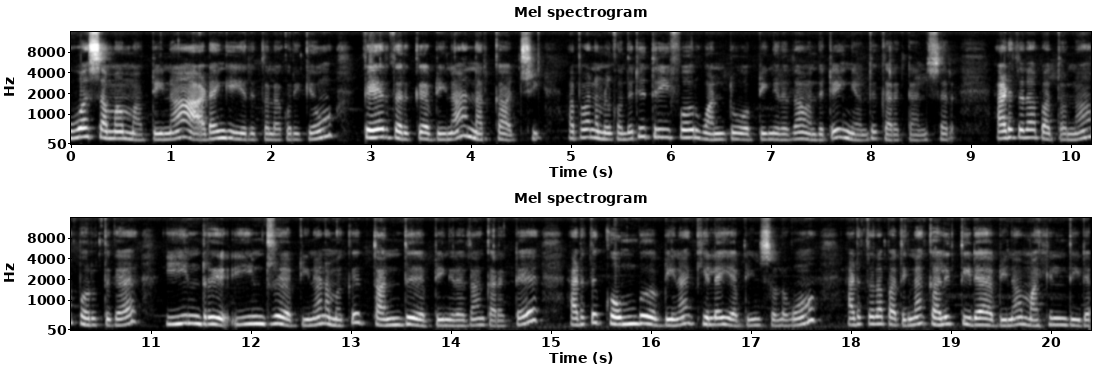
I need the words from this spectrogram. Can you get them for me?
உவசமம் அப்படின்னா அடங்கி இருத்தலை குறிக்கும். பேர்தற்கு அப்படின்னா நற்காட்சி. அப்போ நம்மளுக்கு வந்துட்டு த்ரீ ஃபோர் ஒன் டூ அப்படிங்கிறது தான் வந்துட்டு இங்கே வந்து கரெக்ட் ஆன்சர் அடுத்ததாக பார்த்தோம்னா பொறுத்துக. ஈன்று ஈன்று அப்படின்னா நமக்கு தந்து அப்படிங்கிறது தான் கரெக்டு அடுத்து கொம்பு அப்படின்னா கிளை அப்படின்னு சொல்லுவோம். அடுத்ததாக பார்த்தீங்கன்னா கழித்திட அப்படின்னா மகிழ்ந்திட.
